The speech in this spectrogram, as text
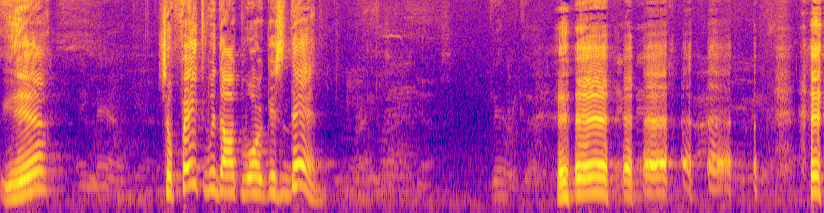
Yeah. So faith without work is dead.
